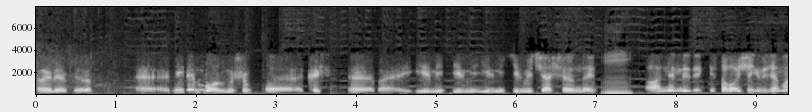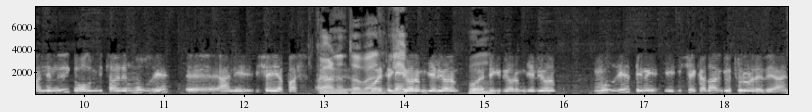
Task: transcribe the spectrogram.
öyle yapıyorum. E, midemi bozmuşum. E, kış e, e, 20 20 22 23 yaşlarındayım. Hı. Annem dedi ki sabah işe gideceğim. Annem dedi ki oğlum bir tane muz ye. Ee, yani şey yapar. Karnın Hani, tobar. Tuvalete Lem- gidiyorum geliyorum. Tuvalete Hı. gidiyorum geliyorum. Muz ye seni e, işe kadar götürür dedi yani.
